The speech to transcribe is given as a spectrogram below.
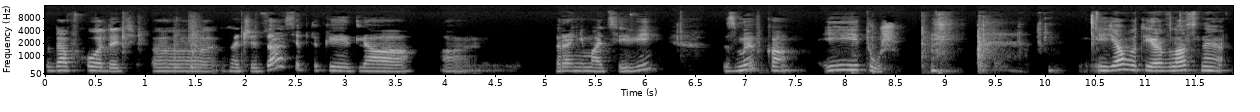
Туди входить е, значить, засіб такий для а, реанімації вій, змивка і туш. І я от я, власне,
